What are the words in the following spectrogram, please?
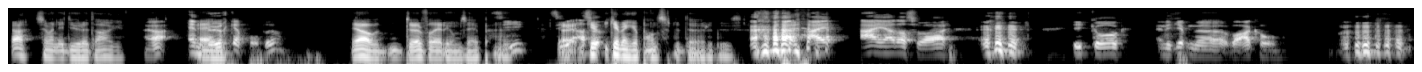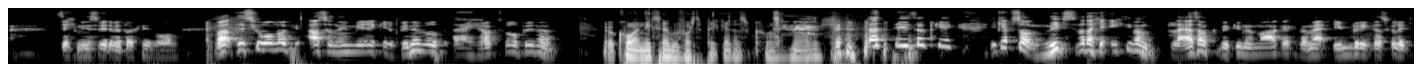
ja, het zijn van die dure dagen. Ja, en deur kapot, hè? Ja, deur volledig om zeep. Zie? Zie ik, heb, ik heb een gepantserde deur, dus. hij, Ah ja, dat is waar. ik ook. En ik heb een uh, waakhond. zeg, mensen weten we toch niet gewoon. Maar het is gewoon nog, als er een Amerikaner binnen wilt, hij grakt wel binnen. Ook gewoon niks hebben voor te pikken, dat is ook gewoon nodig. dat is oké. Ik heb zo niks wat je echt iemand blij zou mee kunnen maken je bij mij inbreekt. Dat is gelijk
